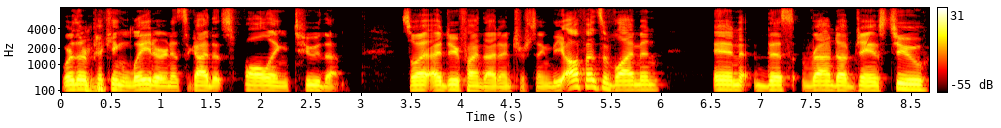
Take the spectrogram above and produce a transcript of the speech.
where they're mm-hmm. picking later and it's a guy that's falling to them. So I, I do find that interesting. The offensive lineman in this roundup, James, two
